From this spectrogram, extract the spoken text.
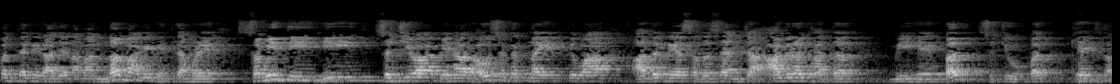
पण त्यांनी राजीनामा न मागे घेतल्यामुळे समिती ही सचिवा बिना राहू शकत नाही तेव्हा आदरणीय सदस्यांच्या आग्रह खातर मी हे पद सचिव पद घेतलं.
